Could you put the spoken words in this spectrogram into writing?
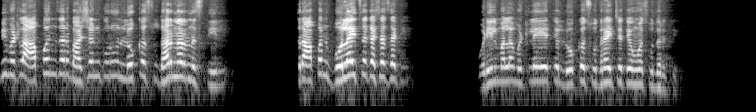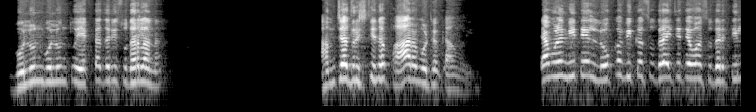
मी म्हटलं आपण जर भाषण करून लोक सुधारणार नसतील तर आपण बोलायचं कशासाठी? वडील मला म्हटले ते लोक सुधारायचे तेव्हा सुधारतील. बोलून बोलून तू एकटा जरी सुधारला ना आमच्या दृष्टीनं फार मोठं काम होईल त्यामुळे मी ते लोक विकत सुधारायचे तेव्हा सुधारतील.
